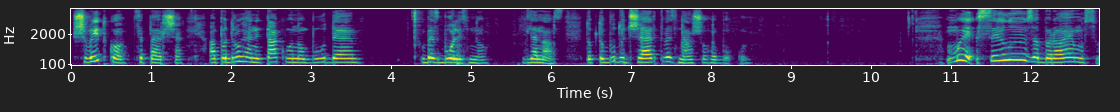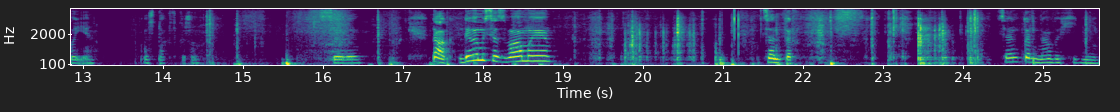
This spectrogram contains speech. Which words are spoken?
швидко, це перше. А по-друге, не так воно буде безболісно для нас. Тобто будуть жертви з нашого боку. Ми силою забираємо своє. Ось так скажу. Силою. Так, дивимося з вами центр. Центр на вихідні.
